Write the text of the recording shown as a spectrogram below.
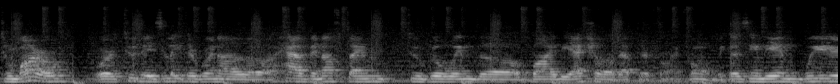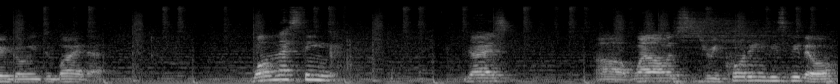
tomorrow or two days later when I'll uh, have enough time to go and uh, buy the actual adapter for my phone because in the end we're going to buy that. One last thing guys, uh, while I was recording this video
